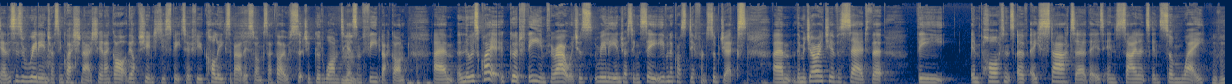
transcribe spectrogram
Yeah, this is a really interesting question actually, and I got the opportunity to speak to a few colleagues about this one because I thought it was such a good one to mm. get some feedback on. Um, and there was quite a good theme throughout, which was really interesting to see, even across different subjects. Um, the majority of us said that the importance of a starter that is in silence in some way mm-hmm.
